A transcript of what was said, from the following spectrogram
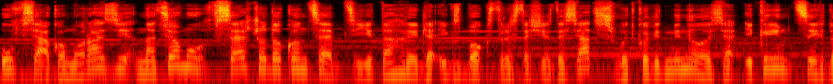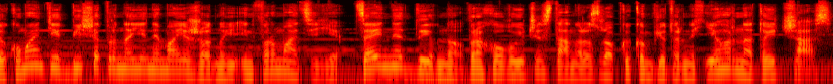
У всякому разі, на цьому все щодо концепції та гри для Xbox 360 швидко відмінилося, і крім цих документів, більше про неї немає жодної інформації. Це й не дивно, враховуючи стан розробки комп'ютерних ігор на той час.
